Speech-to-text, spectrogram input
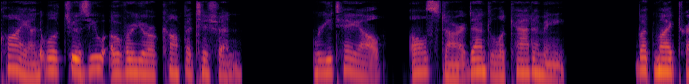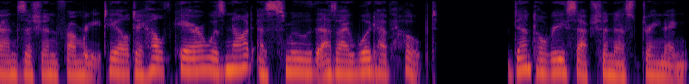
client will choose you over your competition. Retail, All Star Dental Academy. But my transition from retail to healthcare was not as smooth as I would have hoped. Dental receptionist training,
